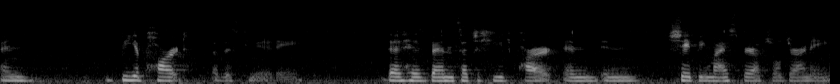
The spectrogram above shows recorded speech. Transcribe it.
and be a part of this community that has been such a huge part in, in shaping my spiritual journey.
